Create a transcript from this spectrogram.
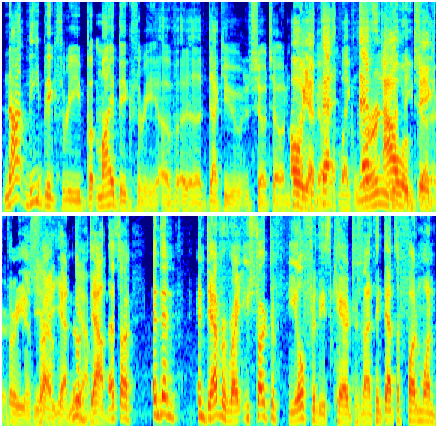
not the big three but my big three of uh, uh Deku Shoto and Bakugo, oh yeah that, like that's learn our with each big other. three is yeah. right yeah no yeah. doubt that's our and then Endeavor, right? You start to feel for these characters, and I think that's a fun one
